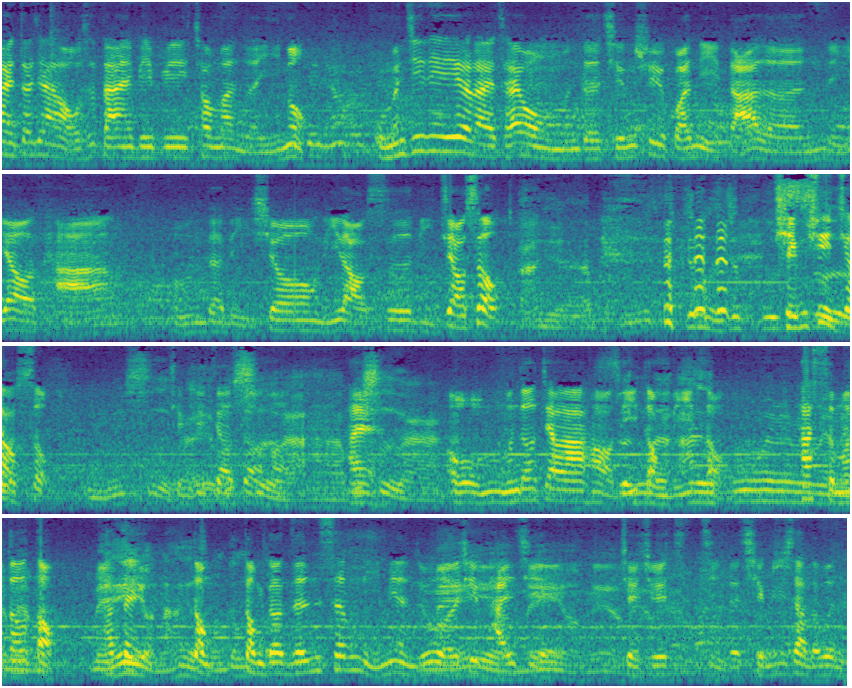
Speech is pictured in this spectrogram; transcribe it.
嗨，大家好，我是大 A P P 创办人一梦。我们今天又来采访我们的情绪管理达人李耀堂，我们的李兄、李老师、李教授。哎呀，根本就不是情绪教授，不是情绪教授，是啊，不是啊。哦，我们都叫他哈李董，李董，他什么都懂，没有哪有懂懂得人生里面如何去排解、解决自己的情绪上的问题，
